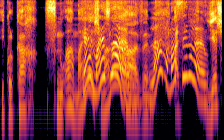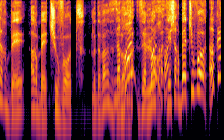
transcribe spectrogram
היא כל כך שנואה? מה כן, יש? מה יש להם? זה- למה? מה אז עשינו להם? יש הרבה הרבה תשובות לדבר הזה. זה נכון, לא, זה נכון, לא, ח- נכון. יש הרבה תשובות. אוקיי.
